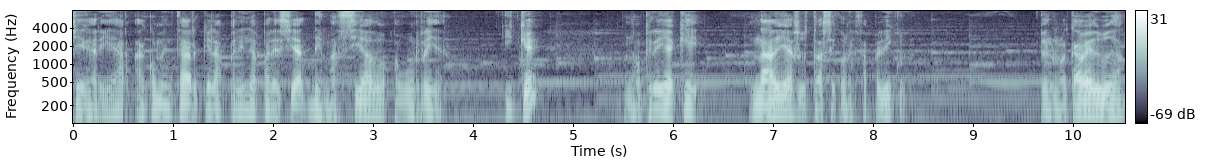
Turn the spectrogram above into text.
llegaría a comentar que la peli le parecía demasiado aburrida y que no creía que nadie asustase con esta película. Pero no cabe duda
